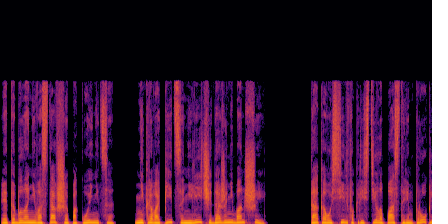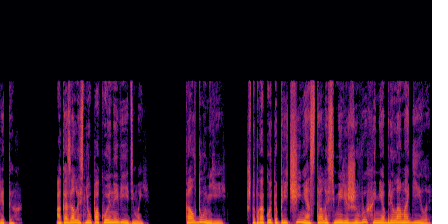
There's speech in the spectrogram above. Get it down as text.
Это была не восставшая покойница, ни кровопийца, ни личи, даже не банши. Та, кого Сильфа крестила пастырем проклятых, оказалась неупокоенной ведьмой, колдуньей, что по какой-то причине осталась в мире живых и не обрела могилы.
